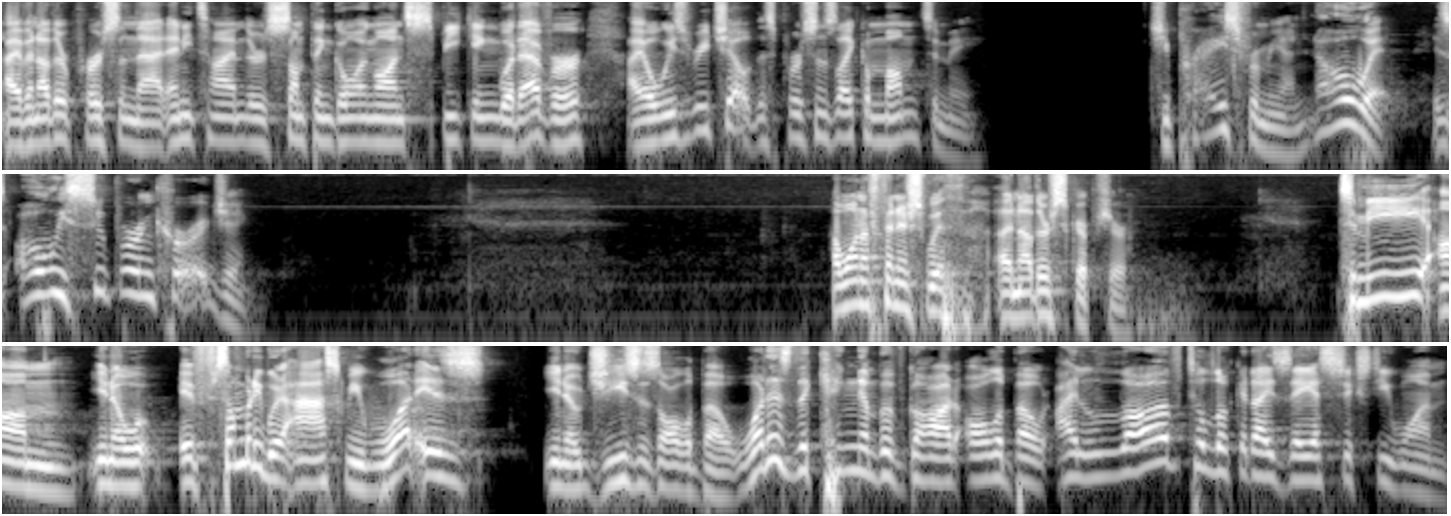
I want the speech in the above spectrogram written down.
I have another person that anytime there's something going on, speaking, whatever, I always reach out. This person's like a mom to me. She prays for me. I know it is always super encouraging. I want to finish with another scripture. To me, um, you know, if somebody would ask me, what is you know, Jesus all about? What is the kingdom of God all about? I love to look at Isaiah 61.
